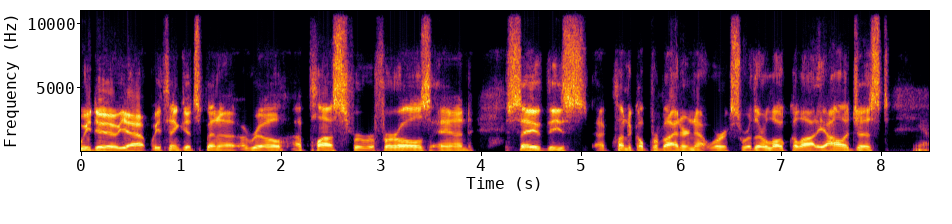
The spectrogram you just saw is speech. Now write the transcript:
We do, yeah. We think it's been a, a real a plus for referrals and say these uh, clinical provider networks where their local audiologist yeah.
